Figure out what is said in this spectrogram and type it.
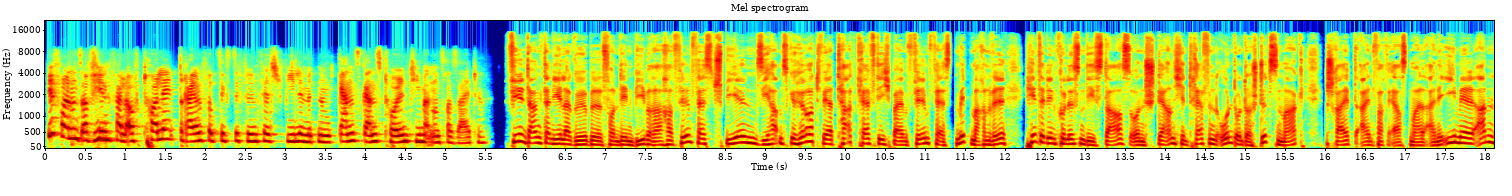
Wir freuen uns auf jeden Fall auf tolle 43. Filmfestspiele mit einem ganz, ganz tollen Team an unserer Seite. Vielen Dank, Daniela Göbel von den Biberacher Filmfestspielen. Sie haben es gehört, wer tatkräftig beim Filmfest mitmachen will, hinter den Kulissen die Stars und Sternchen treffen und unterstützen mag, schreibt einfach erstmal eine E-Mail an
